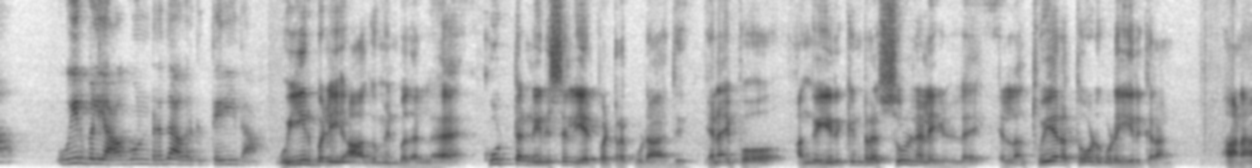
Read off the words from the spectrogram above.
உயிர் பலி ஆகும்ன்றது அவருக்கு தெரியுதா? உயிர் பலி ஆகும் என்பதல்ல கூட்ட நெரிசல் ஏற்பட்டக்கூடாது ஏன்னா இப்போ அங்க இருக்கின்ற சூழ்நிலைகளில் எல்லாம் துயரத்தோடு கூட இருக்கிறாங்க. ஆனா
